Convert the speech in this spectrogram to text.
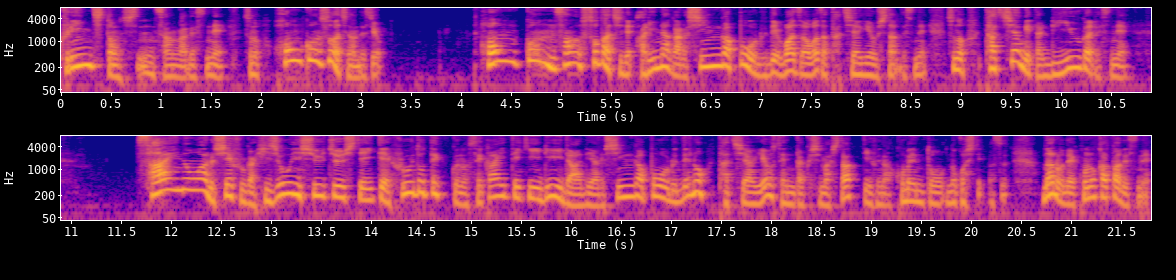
クリンチトンさんがですねその香港育ちなんですよ。香港育ちでありながらシンガポールでわざわざ立ち上げをしたんですね。その立ち上げた理由がですね、才能あるシェフが非常に集中していて、フードテックの世界的リーダーであるシンガポールでの立ち上げを選択しましたっていうふうなコメントを残しています。なので、この方ですね、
